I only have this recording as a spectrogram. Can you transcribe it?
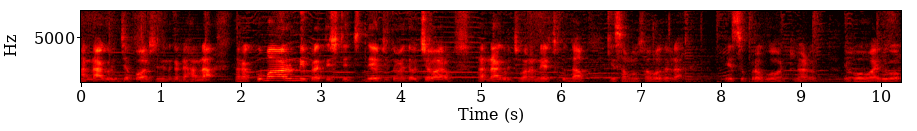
హన్నా గురించి చెప్పవలసింది. ఎందుకంటే అన్న తన కుమారుణ్ణి ప్రతిష్ఠించి దేవచితం అయితే వచ్చే వారం హన్నా గురించి మనం నేర్చుకుందాం. ఈ సమూహ సహోదరుల యేసు ప్రభు అంటున్నాడు యహో అదిగో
